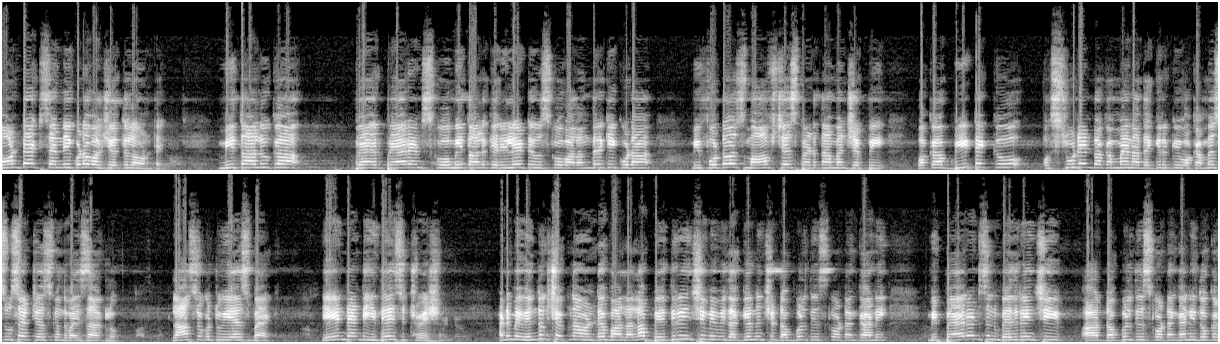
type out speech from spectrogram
కాంటాక్ట్స్ అన్నీ కూడా వాళ్ళ చేతిలో ఉంటాయి. మీ తాలూకా పేరెంట్స్కో మీ తాలూకా రిలేటివ్స్కో వాళ్ళందరికీ కూడా మీ ఫొటోస్ మాఫ్ చేసి పెడతామని చెప్పి ఒక బీటెక్ స్టూడెంట్ ఒక అమ్మాయి నా దగ్గరికి ఒక అమ్మాయి సూసైడ్ చేసుకుంది వైజాగ్లో. లాస్ట్ ఒక టూ ఇయర్స్ బ్యాక్ ఏంటంటే ఇదే సిచ్యువేషన్ అంటే మేము ఎందుకు చెప్తున్నామంటే వాళ్ళు అలా బెదిరించి మేము మీ దగ్గర నుంచి డబ్బులు తీసుకోవటం కానీ మీ పేరెంట్స్ని బెదిరించి ఆ డబ్బులు తీసుకోవటం కానీ ఇది ఒక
